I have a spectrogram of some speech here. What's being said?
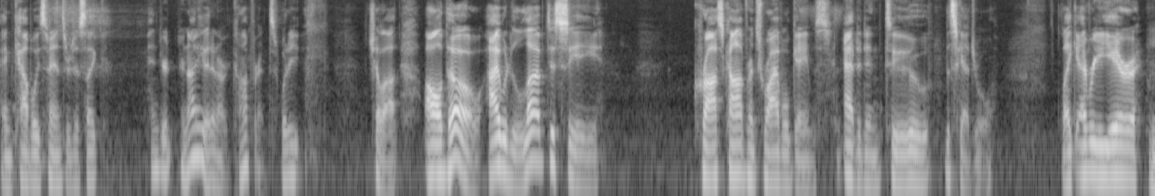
and Cowboys fans are just like, man, you're you're not even in our conference. What are you? Chill out. Although I would love to see cross conference rival games added into the schedule. Like every year, uh,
